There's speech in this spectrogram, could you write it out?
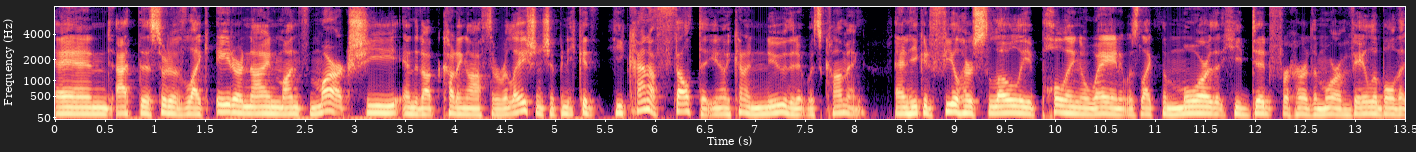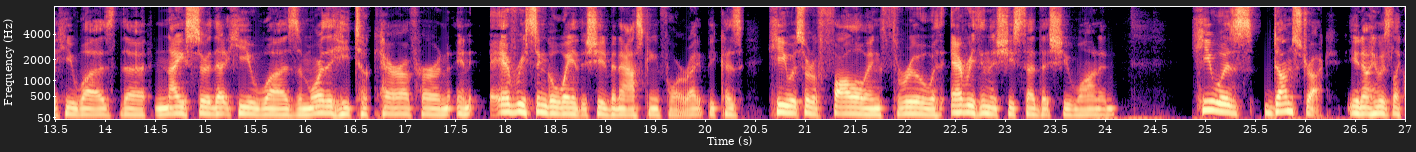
And at this sort of like eight or nine month mark, she ended up cutting off the relationship. And he could, he kind of felt it, you know, he kind of knew that it was coming. And he could feel her slowly pulling away. And it was like the more that he did for her, the more available that he was, the nicer that he was, the more that he took care of her in, in every single way that she'd been asking for, right? Because he was sort of following through with everything that she said that she wanted he was dumbstruck. You know, he was like,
